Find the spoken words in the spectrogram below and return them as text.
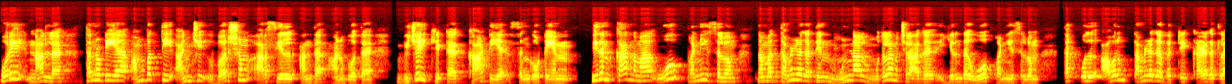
ஒரே நாளில் தன்னுடைய 55 வருஷம் அரசியல் அந்த அனுபவத்தை விஜய் கிட்ட காட்டிய செங்கோட்டையன். இதன் காரணமா ஓ. பன்னீர்செல்வம் நம்ம தமிழகத்தின் முன்னாள் முதலமைச்சராக இருந்த ஓ. பன்னீர்செல்வம் தற்போது அவரும் தமிழக வெற்றி கழகத்துல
